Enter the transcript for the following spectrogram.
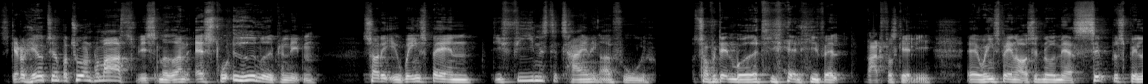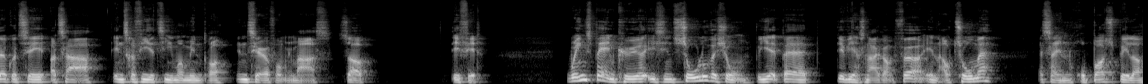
Skal du hæve temperaturen på Mars? Vi smadrer en asteroide ned i planeten. Så er det i Wingspan de fineste tegninger af fugle. Så på den måde er de alligevel ret forskellige. Uh, Wingspan er også et noget mere simpelt spil at gå til, og tager en 3-4 timer mindre end Terraforming Mars. Så det er fedt. Wingspan kører i sin solo-version ved hjælp af det, vi har snakket om før, en Automa, altså en robotspiller.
